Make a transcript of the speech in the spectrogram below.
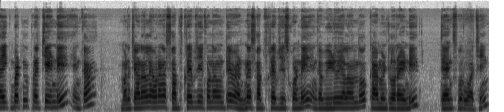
లైక్ బటన్ ప్రెస్ చేయండి. ఇంకా మన ఛానల్ ఎవరైనా సబ్స్క్రైబ్ చేయకుండా ఉంటే వెంటనే సబ్స్క్రైబ్ చేసుకోండి. ఇంకా వీడియో ఎలా ఉందో కామెంట్లో రాయండి. Thanks for watching.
